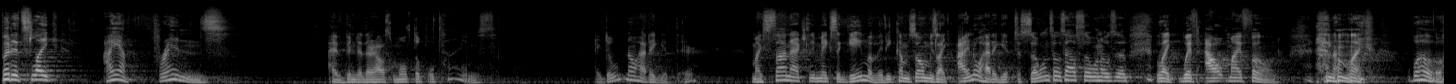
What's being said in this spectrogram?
But it's like, I have friends. I've been to their house multiple times. I don't know how to get there. My son actually makes a game of it. He comes home, he's like, I know how to get to so and so's house, so and so's, house like without my phone. And I'm like, whoa,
